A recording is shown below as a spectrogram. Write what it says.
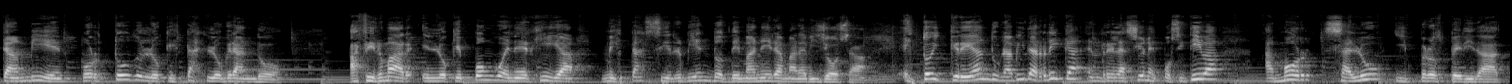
también por todo lo que estás logrando. Afirmar en lo que pongo energía me está sirviendo de manera maravillosa. Estoy creando una vida rica en relaciones positivas, amor, salud y prosperidad.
